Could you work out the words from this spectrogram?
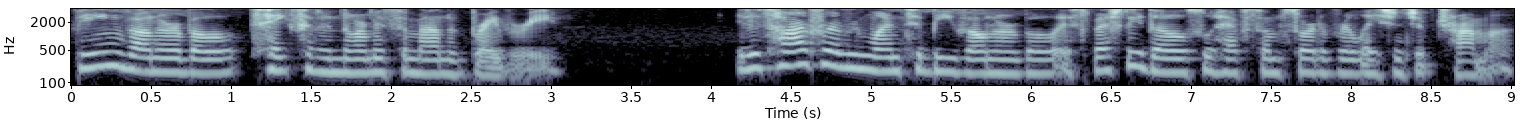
Being vulnerable takes an enormous amount of bravery. It is hard for everyone to be vulnerable, especially those who have some sort of relationship trauma.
